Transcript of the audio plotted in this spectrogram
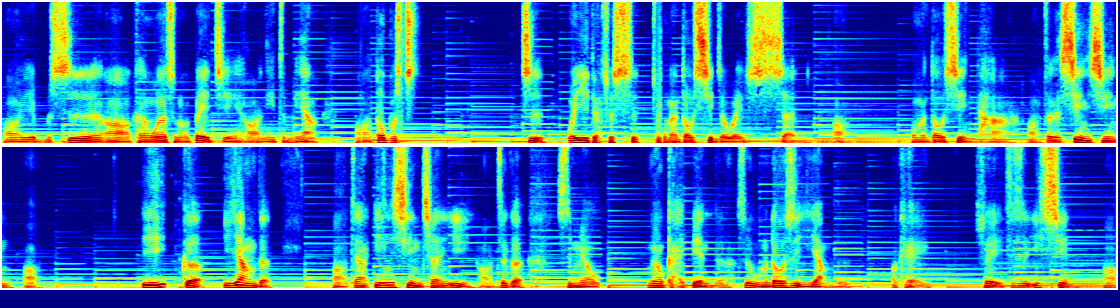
哦，也不是啊，可能我有什么背景，哈，你怎么样，啊，都不是，是唯一的就是我们都信这位神，啊。我们都信他啊，这个信心啊，一个一样的啊，这样因信称义啊，这个是没有没有改变的，所以我们都是一样的。OK，所以这是一信啊。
